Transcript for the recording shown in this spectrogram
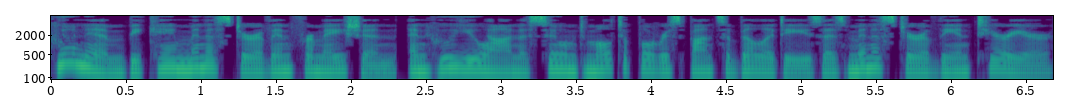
Hu Nim became Minister of Information, and Hou Yuon assumed multiple responsibilities as Minister of the Interior,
